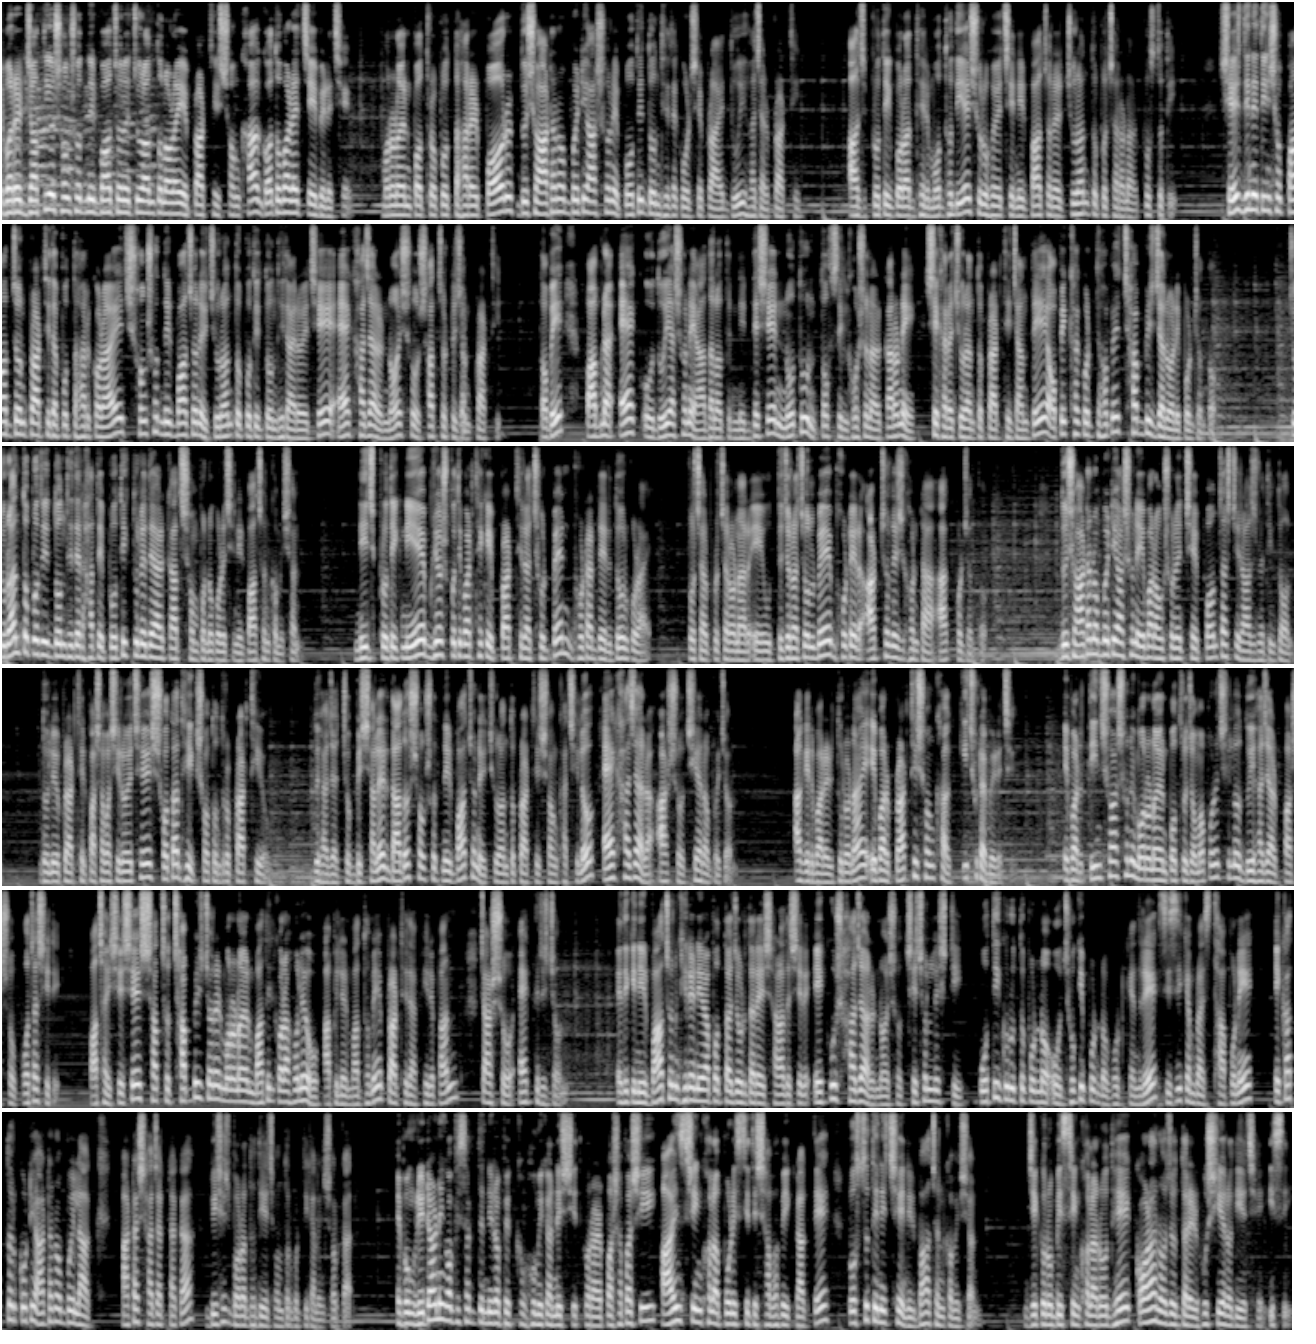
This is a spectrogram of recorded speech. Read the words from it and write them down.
এবারের জাতীয় সংসদ নির্বাচনে চূড়ান্ত লড়াইয়ে প্রার্থীর সংখ্যা গতবারের চেয়ে বেড়েছে। মনোনয়নপত্র প্রত্যাহারের পর দুশো আটানব্বইটি আসনে প্রতিদ্বন্দ্বিতা করছে প্রায় দুই হাজার প্রার্থী। আজ প্রতীক বরাদ্দের মধ্য দিয়ে শুরু হয়েছে নির্বাচনের চূড়ান্ত প্রচারণার প্রস্তুতি। শেষ দিনে তিনশো জন প্রার্থিতা প্রত্যাহার করায় সংসদ নির্বাচনে চূড়ান্ত প্রতিদ্বন্দ্বিতায় রয়েছে এক হাজার নয়শো সাতষট্টি জন প্রার্থী। তবে পাবনা এক ও দুই আসনে আদালতের নির্দেশে নতুন তফসিল ঘোষণার কারণে সেখানে চূড়ান্ত প্রার্থী জানতে অপেক্ষা করতে হবে ছাব্বিশ জানুয়ারি পর্যন্ত। চূড়ান্ত প্রতিদ্বন্দ্বীদের হাতে প্রতীক তুলে দেওয়ার কাজ সম্পন্ন করেছে নির্বাচন কমিশন। নিজ প্রতীক নিয়ে বৃহস্পতিবার থেকে প্রার্থীরা ছুটবেন ভোটারদের দোরগোড়ায়। প্রচার প্রচারণার এ উত্তেজনা চলবে ভোটের আটচল্লিশ ঘণ্টা আগ পর্যন্ত। দুশো আটানব্বইটি আসনে এবার অংশ নিচ্ছে পঞ্চাশটি রাজনৈতিক দল। দলীয় প্রার্থীর পাশাপাশি রয়েছে শতাধিক স্বতন্ত্র প্রার্থীও। দুই হাজার চব্বিশ সালের দ্বাদশ সংসদ নির্বাচনে চূড়ান্ত প্রার্থীর সংখ্যা ছিল এক হাজার আটশো ছিয়ানব্বই জন। আগের বারের তুলনায় এবার প্রার্থী সংখ্যা কিছুটা বেড়েছে। এবার তিনশো আসনে মনোনয়নপত্র জমা পড়েছিল দুই হাজার পাঁচশো পঁচাশিটি। বাছাই শেষে সাতশো ছাব্বিশ জনের মনোনয়ন বাতিল করা হলেও আপিলের মাধ্যমে প্রার্থীরা ফিরে পান চারশো একত্রিশ জন। এদিকে নির্বাচন ঘিরে নিরাপত্তা জোরদারে সারা দেশের একুশ হাজার নয়শো ছেচল্লিশটি অতি গুরুত্বপূর্ণ ও ঝুঁকিপূর্ণ ভোট কেন্দ্রে সিসি ক্যামেরা স্থাপনে একাত্তর কোটি আটানব্বই লাখ আটাশ হাজার টাকা বিশেষ বরাদ্দ দিয়েছে অন্তর্বর্তীকালীন সরকার। এবং রিটার্নিং অফিসারদের নিরপেক্ষ ভূমিকা নিশ্চিত করার পাশাপাশি আইন শৃঙ্খলা পরিস্থিতি স্বাভাবিক রাখতে প্রস্তুতি নিচ্ছে নির্বাচন কমিশন। যে কোনো বিশৃঙ্খলা রোধে কড়া নজরদারির হুঁশিয়ারও দিয়েছে ইসি।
